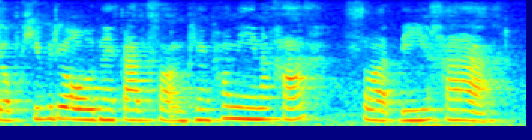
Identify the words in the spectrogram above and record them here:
จบคลิปวิดีโอในการสอนเพียงเท่านี้นะคะ สวัสดีค่ะ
